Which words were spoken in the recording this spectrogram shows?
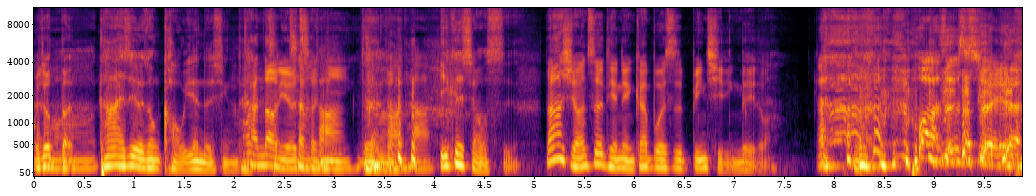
我就等。啊他还是有一种考验的心态。看到你的诚意，对惩罚啊他，一个小时，那他喜欢吃的甜点该不会是冰淇淋类的吧？化成水了，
